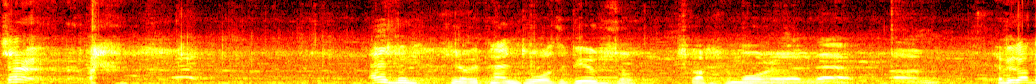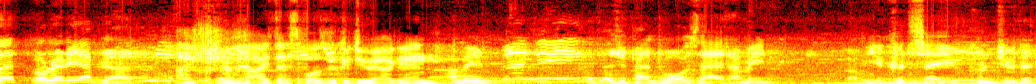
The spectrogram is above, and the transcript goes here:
So, as we, you know, we pan towards the beautiful Scottish memorial over there, um, have we got that already, have you? I, I, suppose we could do it again. I mean, as, as you pan towards that, I mean, you could say, couldn't you, that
